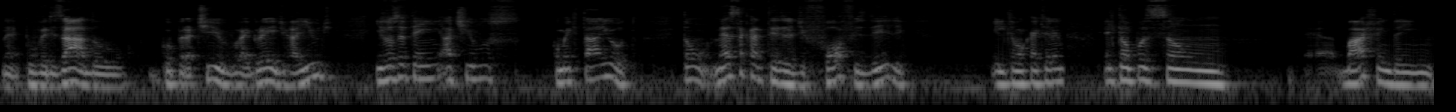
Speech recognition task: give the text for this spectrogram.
né, pulverizado, cooperativo, high grade, high yield, e você tem ativos como hectare e outro. Então, nessa carteira de FOFs dele, ele tem uma carteira, ele tem uma posição é, baixa ainda em,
